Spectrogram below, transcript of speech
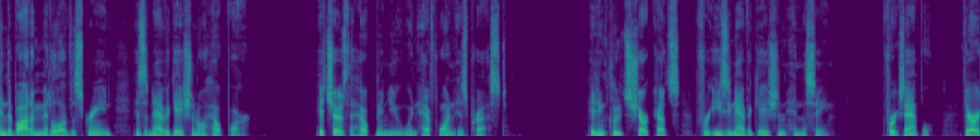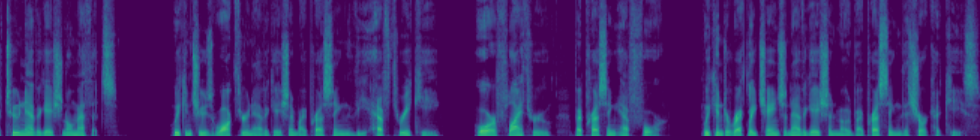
In the bottom middle of the screen is a navigational help bar. It shows the help menu when F1 is pressed. It includes shortcuts for easy navigation in the scene. For example, there are two navigational methods. We can choose walk-through navigation by pressing the F3 key or fly-through by pressing F4. We can directly change the navigation mode by pressing the shortcut keys.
